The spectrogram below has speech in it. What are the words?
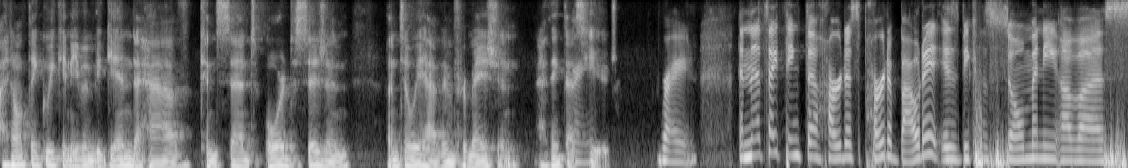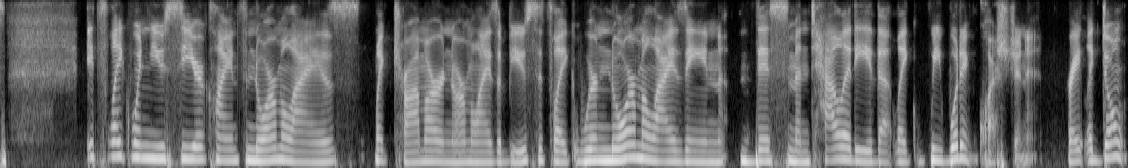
I don't think we can even begin to have consent or decision until we have information. I think that's right. huge. Right. And that's, I think, the hardest part about it is because so many of us, it's like when you see your clients normalize like trauma or normalize abuse, it's like we're normalizing this mentality that like we wouldn't question it. Right. Like, don't,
